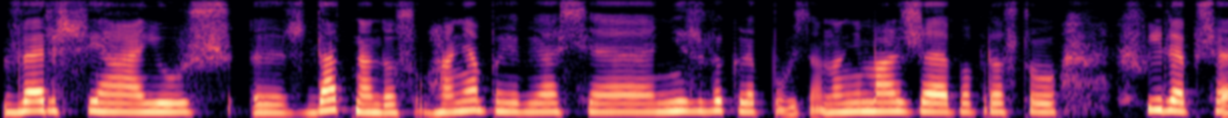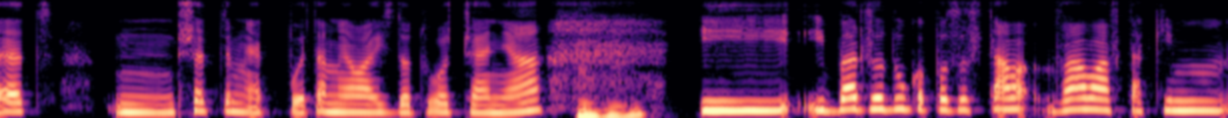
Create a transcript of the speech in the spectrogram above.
wersja już y, zdatna do słuchania pojawiła się niezwykle późno. No niemalże po prostu chwilę przed, mm, przed tym, jak płyta miała iść do tłoczenia. Mhm. I, I bardzo długo pozostawała w takim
